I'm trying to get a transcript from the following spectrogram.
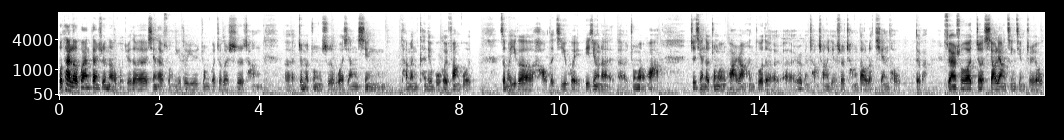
不太乐观，但是呢，我觉得现在索尼对于中国这个市场，呃，这么重视，我相信他们肯定不会放过这么一个好的机会。毕竟呢，呃，中文化之前的中文化让很多的呃日本厂商也是尝到了甜头，对吧？虽然说这销量仅仅只有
